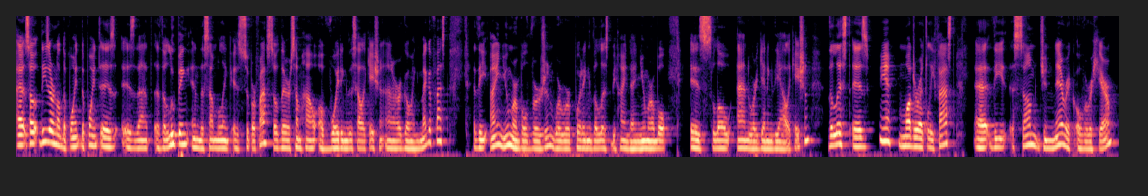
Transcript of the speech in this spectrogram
uh, so these are not the point. The point is is that the looping in the sum LINQ is super fast, so they're somehow avoiding this allocation and are going mega fast. The IEnumerable version, where we're putting the list behind IEnumerable, is slow and we're getting the allocation. The list is yeah, moderately fast. Uh, the sum generic over here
